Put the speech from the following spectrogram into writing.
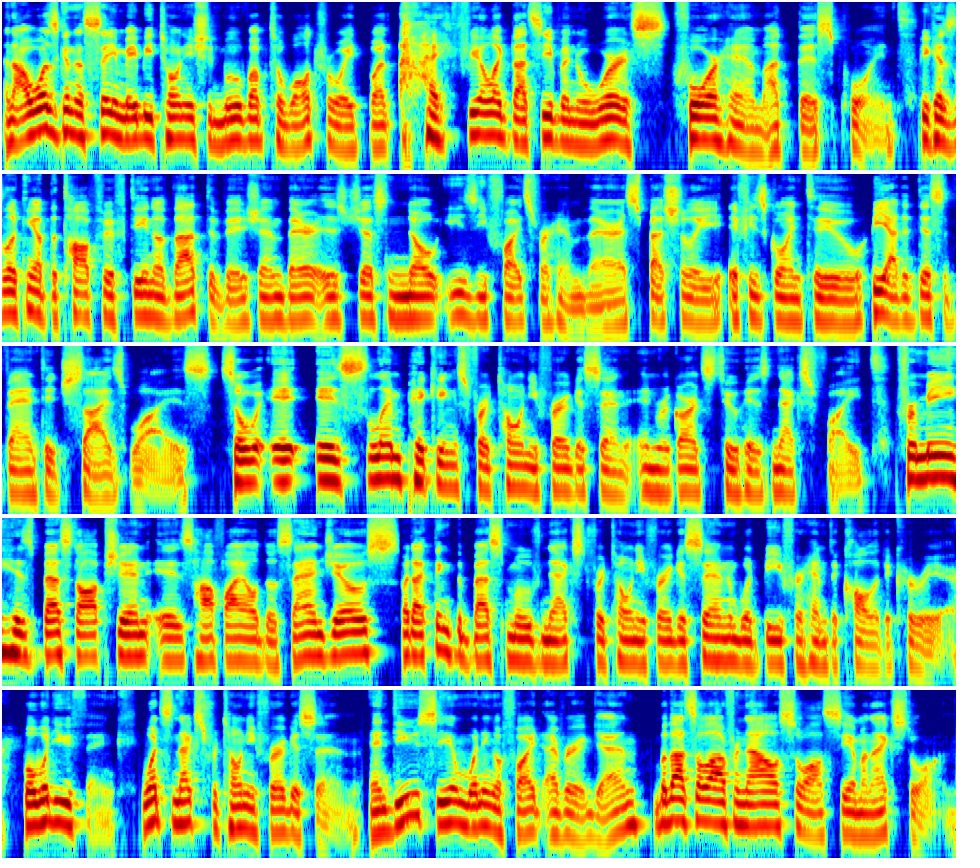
And I was gonna say maybe Tony should move up to welterweight, but I feel like that's even worse for him at this point because looking at the top 15 of that division, there is just no easy fights for him there, especially if he's going to be at a disadvantage size wise. So it is slim pickings for Tony Ferguson in regards to his next fight. For me, his best option is Rafael dos Anjos, but I think the best move next for Tony Ferguson would be for him to call it a career. But what do you think? What's next for Tony Ferguson? And do you see him winning a fight ever again? But that's a lot for now, so I'll see you in my next one.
